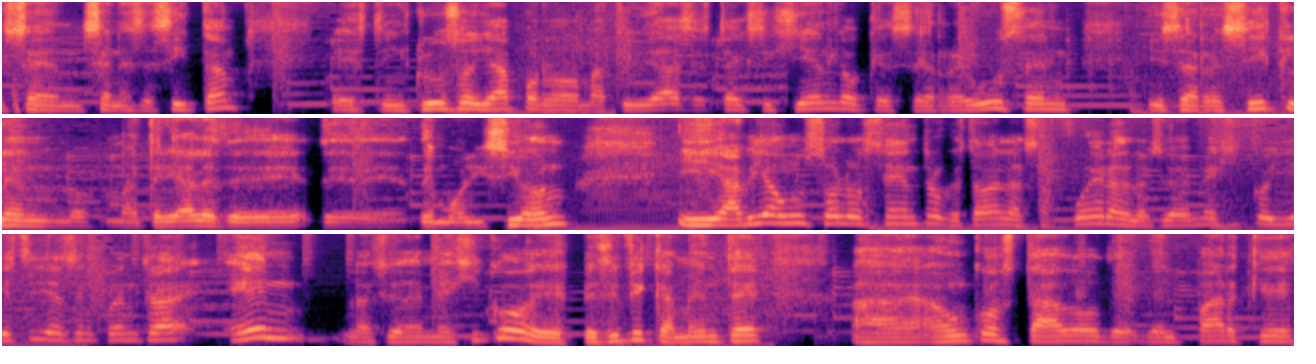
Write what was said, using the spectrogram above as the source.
se, necesita. Este, incluso ya por normatividad se está exigiendo que se reusen y se reciclen los materiales de, demolición. Y había un solo centro que estaba en las afueras de la Ciudad de México y este ya se encuentra en la Ciudad de México, específicamente a, un costado del parque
